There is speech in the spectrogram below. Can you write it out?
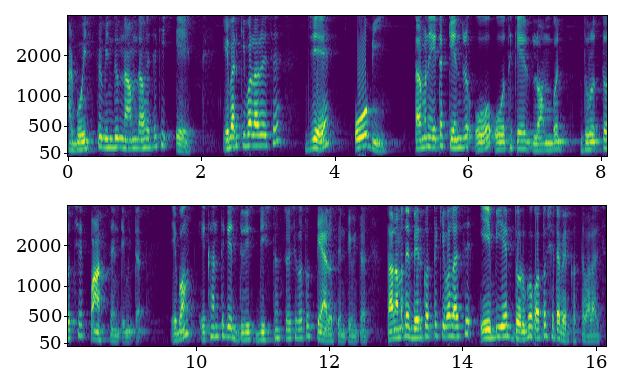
আর বৈশিষ্ট্য বিন্দুর নাম দেওয়া হয়েছে কি এ এবার কি বলা রয়েছে? যে ও বি তার মানে এটা কেন্দ্র ও ও থেকে লম্ব দূরত্ব হচ্ছে পাঁচ সেন্টিমিটার এবং এখান থেকে ডিস্টেন্স রয়েছে কত? তেরো সেন্টিমিটার তাহলে আমাদের বের করতে কী বলা হয়েছে? এ বি এর দৈর্ঘ্য কত? সেটা বের করতে বলা হয়েছে।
